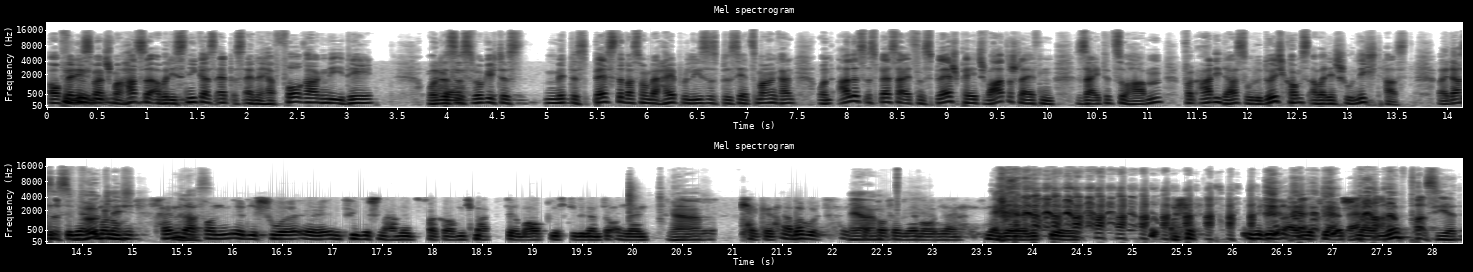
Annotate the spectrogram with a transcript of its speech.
auch wenn ich es manchmal hasse, aber die Sneakers-App ist eine hervorragende Idee. Und es Ja. ist wirklich das mit das Beste, was man bei Hype-Releases bis jetzt machen kann. Und alles ist besser als eine Splash-Page-Warteschleifen-Seite zu haben von Adidas, wo du durchkommst, aber den Schuh nicht hast. Weil das ich ist bin ja immer noch wirklich ein Fan davon, äh, die Schuhe äh, im physischen Handel zu verkaufen. Ich mag das ja überhaupt nicht, diese ganze Online-Kecke. Ja. Aber gut, ich Ja. verkaufe ja selber online. Man soll ja nicht äh, sich ins eigene Fleisch schneiden. Ja, Ne? passiert.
